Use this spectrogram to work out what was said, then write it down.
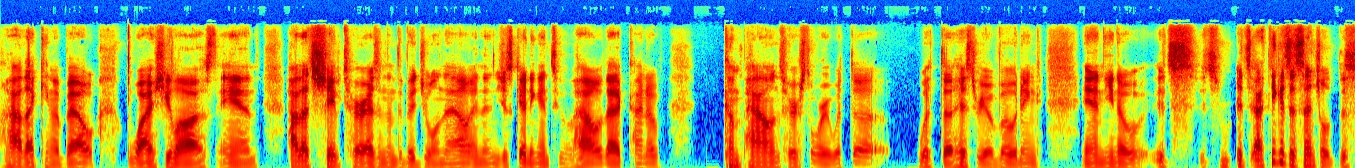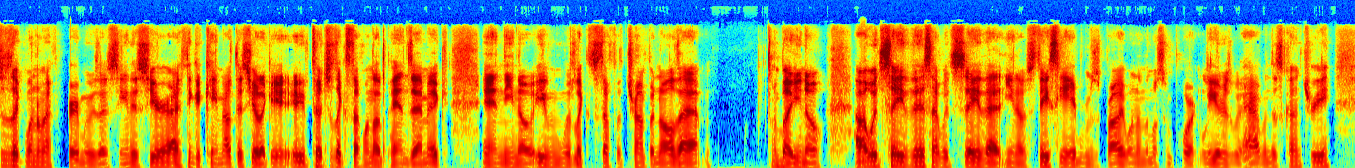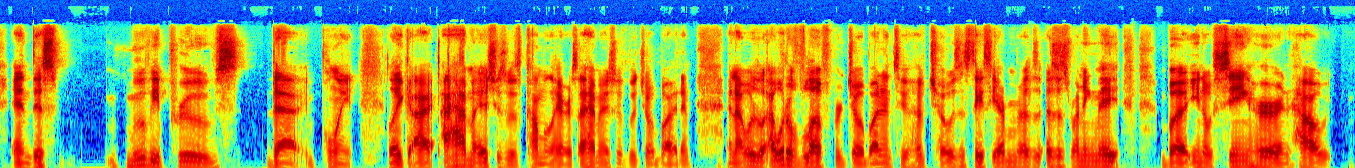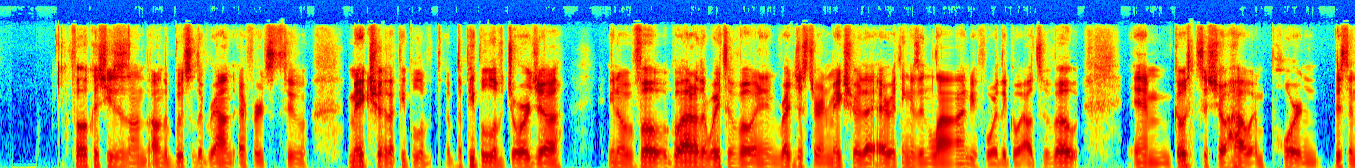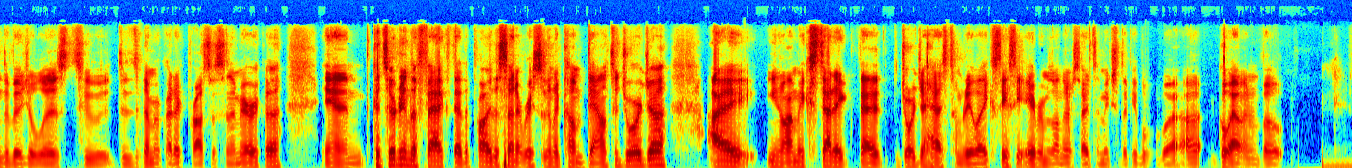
how that came about, why she lost, and how that shaped her as an individual now, and then just getting into how that kind of compounds her story with the with the history of voting. And you know it's it's it's i think it's essential. This is like one of my favorite movies i've seen this year. I think it came out this year. Like it, it touches like stuff on the pandemic and you know even with like stuff with trump and all that. But you know i would say this i would say that you know stacey abrams is probably one of the most important leaders we have in this country. And this movie proves that point. Like I, I have my issues with Kamala Harris. I have my issues with Joe Biden, and I would I would have loved for Joe Biden to have chosen Stacey Abrams as, as his running mate. But you know, seeing her and how focused she is on on the boots of the ground efforts to make sure that people of the people of Georgia you know, vote, go out of their way to vote and register and make sure that everything is in line before they go out to vote. And goes to show how important this individual is to the democratic process in America. And considering the fact that the, probably the Senate race is going to come down to Georgia, I, you know, I'm ecstatic that Georgia has somebody like Stacey Abrams on their side to make sure that people go out, go out and vote.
